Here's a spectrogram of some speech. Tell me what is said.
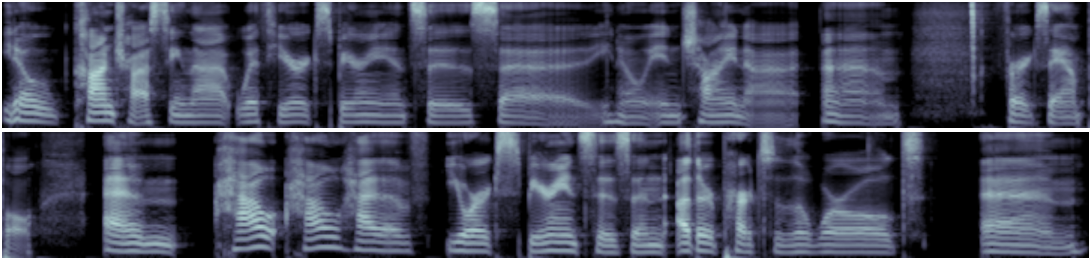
You know, contrasting that with your experiences, uh, you know, in China, um, for example. Um, how how have your experiences in other parts of the world um,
